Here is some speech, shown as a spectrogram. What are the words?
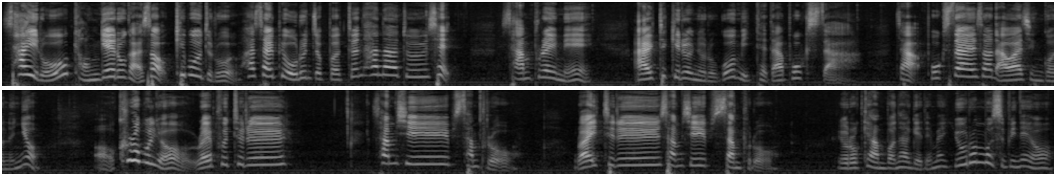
사이로 경계로 가서 키보드로 화살표 오른쪽 버튼 하나 둘 셋. 3프레임에 Alt키를 누르고 밑에다 복사. 자 복사해서 나와진 거는요. 어, Crop을요. Left를 33% Right를 33% 요렇게 한번 하게 되면 요런 모습이네요.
